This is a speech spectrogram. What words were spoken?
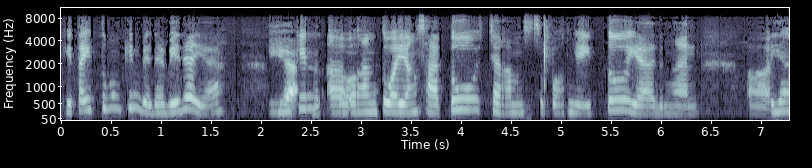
kita itu mungkin beda-beda ya. Iya, mungkin betul. eh, orang tua yang satu cara mensupportnya itu ya dengan eh, ya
